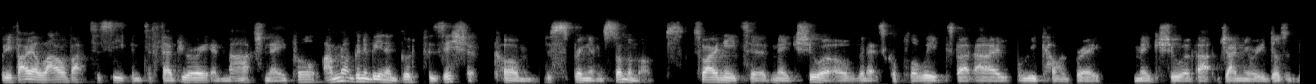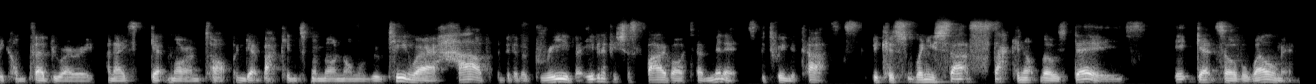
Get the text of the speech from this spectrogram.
but if I allow that to seep into February and March and April, I'm not going to be in a good position come the spring and summer months. So I need to make sure over the next couple of weeks that I recalibrate make sure that January doesn't become February and I get more on top and get back into my more normal routine where I have a bit of a breather, even if it's just five or 10 minutes between the tasks. Because when you start stacking up those days, it gets overwhelming.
